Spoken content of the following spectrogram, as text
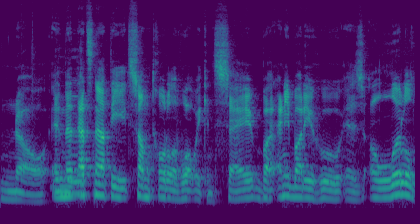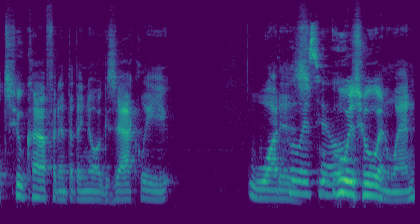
know, and that, that's not the sum total of what we can say. But anybody who is a little too confident that they know exactly what is Who is who. who is who and when,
